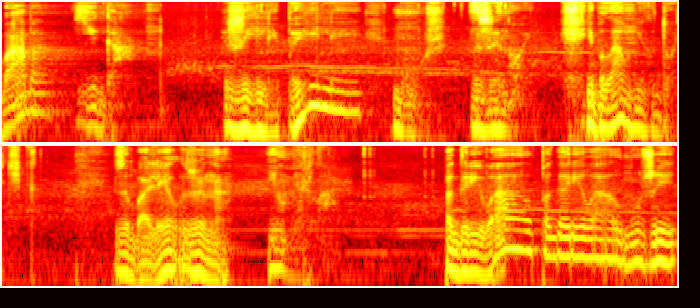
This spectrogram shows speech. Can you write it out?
Баба Яга. Жили-были муж с женой, и была у них дочка. Заболела жена и умерла. Погревал, погоревал мужик,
